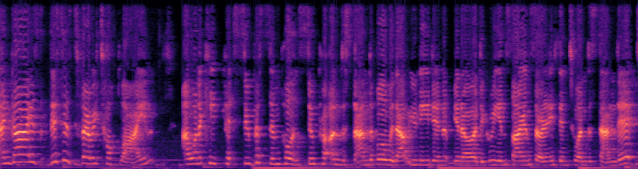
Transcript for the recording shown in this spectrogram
and guys, this is very top line I want to keep it super simple and super understandable without you needing, you know, a degree in science or anything to understand it.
